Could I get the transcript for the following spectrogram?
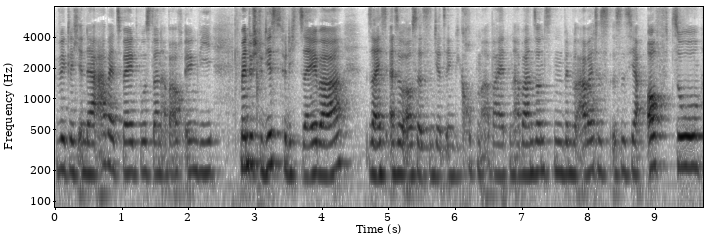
wirklich in der Arbeitswelt, wo es dann aber auch irgendwie ich meine, du studierst für dich selber, sei es, also außer es sind jetzt irgendwie Gruppenarbeiten, aber ansonsten, wenn du arbeitest, ist es ja oft so,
